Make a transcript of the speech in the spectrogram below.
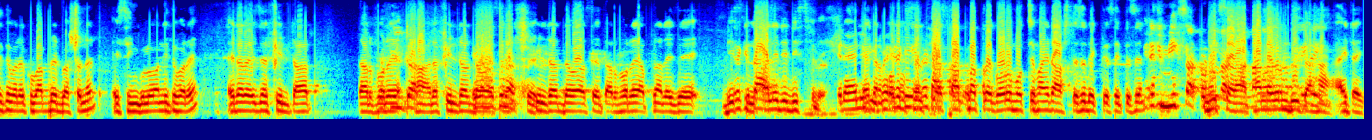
নিতে পারে খুব আপডেট ভার্সনের এই সিংগুলো নিতে পারে। এটার এই যে ফিল্টার তারপরে হ্যাঁ এটা ফিল্টার দেওয়া আছে ফিল্টার দেওয়া আছে। তারপরে আপনার এই যে ডিসপ্লে এলইডি এটা তাপমাত্রা গরম হচ্ছে পানিটা আসতেছে এটা কি মিক্সার টোটাল মিক্সার ঠান্ডা গরম দুইটা হ্যাঁ এটাই।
